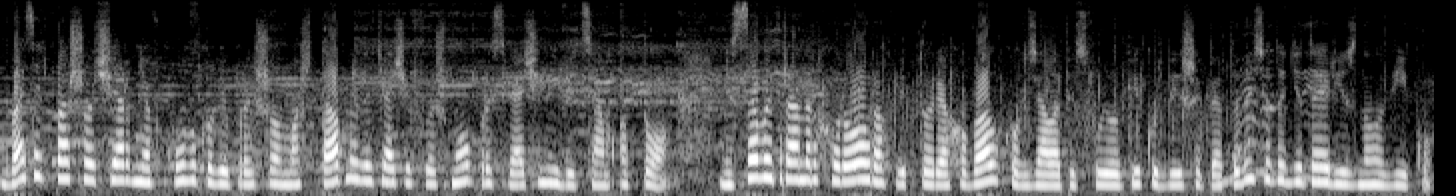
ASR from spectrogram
21 червня в Куликові пройшов масштабний дитячий флешмоб, присвячений бійцям АТО. Місцевий тренер-хореограф Вікторія Ховелко взяла під свою опіку більше 50 дітей різного віку,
